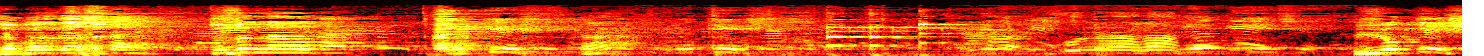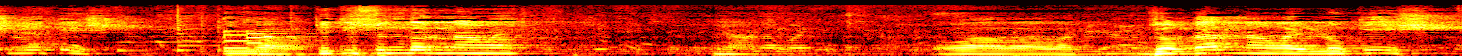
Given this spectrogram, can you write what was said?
जबरदस्त आहे. तुझं नाव काय? लोकेश. हा? लोकेश. लोकेश. लोकेश लोकेश. वा, किती सुंदर नाव आहे. वा वा वा. जोरदार नाव आहे लोकेश.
